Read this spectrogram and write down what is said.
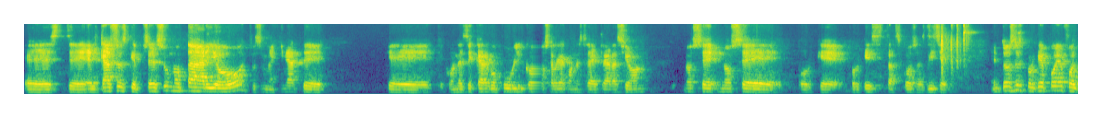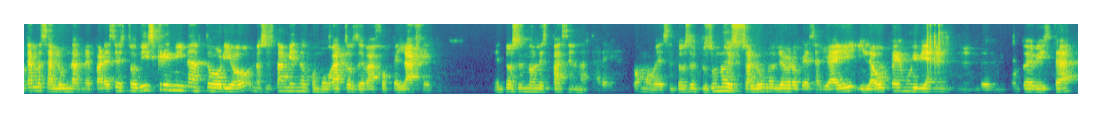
Este, el caso es que pues, es un notario, entonces imagínate que, con ese cargo público salga con esta declaración. No sé, no sé por qué, por estas cosas. Dice, entonces, ¿por qué pueden faltar las alumnas? Me parece esto discriminatorio, nos están viendo como gatos de bajo pelaje, entonces no les pasen la tarea. ¿Cómo ves? Entonces, pues uno de sus alumnos yo creo que salió ahí y la UP muy bien desde mi punto de vista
